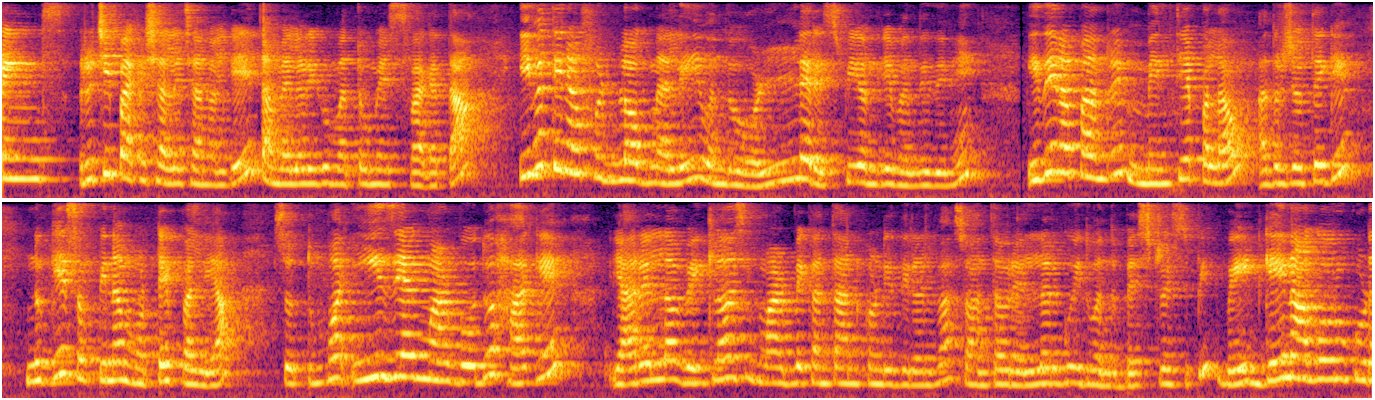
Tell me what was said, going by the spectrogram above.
ಫ್ರೆಂಡ್ಸ್ ರುಚಿ ಪಾಕಶಾಲೆ ಚಾನಲ್ಗೆ ತಮ್ಮೆಲ್ಲರಿಗೂ ಮತ್ತೊಮ್ಮೆ ಸ್ವಾಗತ. ಇವತ್ತಿನ ಫುಡ್ ಬ್ಲಾಗ್ನಲ್ಲಿ ಒಂದು ಒಳ್ಳೆ ರೆಸಿಪಿಯೊಂದಿಗೆ ಬಂದಿದ್ದೀನಿ. ಇದೇನಪ್ಪ ಅಂದರೆ ಮೆಂತ್ಯ ಪಲಾವ್, ಅದ್ರ ಜೊತೆಗೆ ನುಗ್ಗೆ ಸೊಪ್ಪಿನ ಮೊಟ್ಟೆ ಪಲ್ಯ. ಸೊ ತುಂಬ ಈಸಿಯಾಗಿ ಮಾಡ್ಬೋದು. ಹಾಗೆ ಯಾರೆಲ್ಲ ವೆಯ್ಟ್ ಲಾಸ್ ಮಾಡಬೇಕಂತ ಅಂದ್ಕೊಂಡಿದ್ದೀರಲ್ವ ಸೊ ಅಂಥವ್ರೆಲ್ಲರಿಗೂ ಇದು ಒಂದು ಬೆಸ್ಟ್ ರೆಸಿಪಿ ವೆಯ್ಟ್ ಗೇನ್ ಆಗೋರು ಕೂಡ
